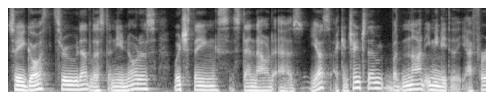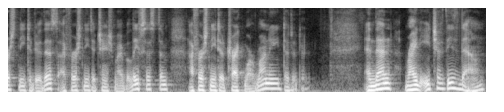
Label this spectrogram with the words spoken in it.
So you go through that list and you notice which things stand out as, yes, I can change them, but not immediately. I first need to do this. I first need to change my belief system. I first need to attract more money. Da, da, da. And then write each of these down,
